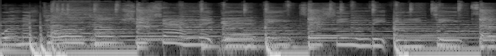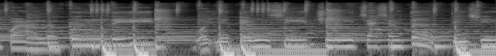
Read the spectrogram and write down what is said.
我们偷偷许下了约定，在心里已经策划了婚礼。我也练习吃家乡的点心，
